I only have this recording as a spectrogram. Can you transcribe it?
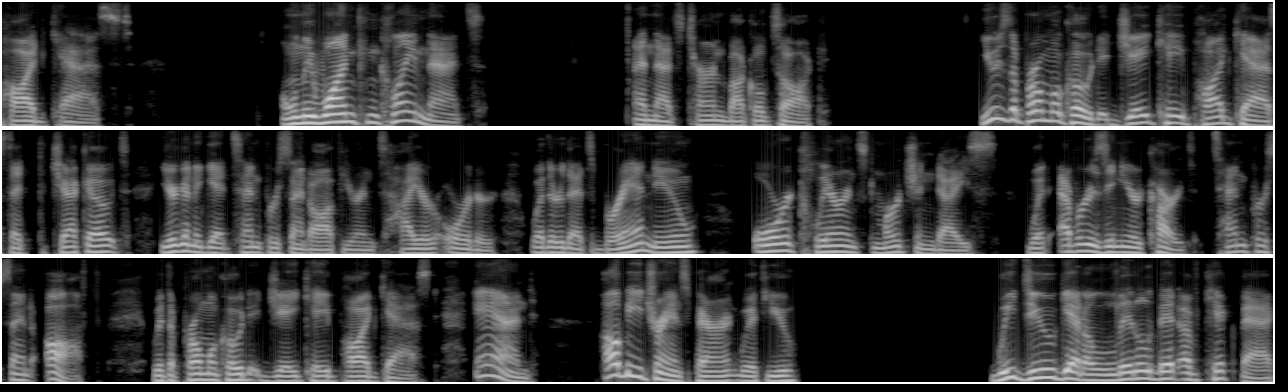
podcast. Only one can claim that, and that's Turnbuckle Talk. Use the promo code JK Podcast at the checkout. You're going to get 10% off your entire order, whether that's brand new or clearance merchandise, whatever is in your cart, 10% off with the promo code JK Podcast. And I'll be transparent with you. We do get a little bit of kickback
